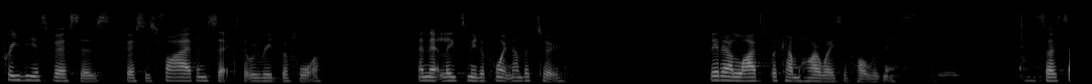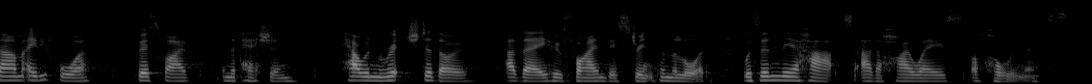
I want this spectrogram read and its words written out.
previous verses, verses 5 and 6 that we read before. And that leads me to point number two. Let our lives become highways of holiness. So, Psalm 84, verse 5 in the Passion How enriched are, those, are they who find their strength in the Lord. Within their hearts are the highways of holiness.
